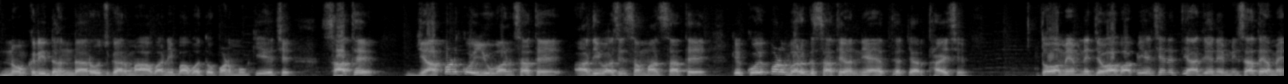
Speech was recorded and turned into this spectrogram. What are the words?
નોકરી, ધંધા, રોજગારમાં આવવાની બાબતો પણ મૂકીએ છીએ. સાથે જ્યાં પણ કોઈ યુવાન સાથે, આદિવાસી સમાજ સાથે કે કોઈ પણ વર્ગ સાથે અન્યાય અત્યાચાર થાય છે, તો અમે એમને જવાબ આપીએ છીએ ને ત્યાં જઈને એમની સાથે અમે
